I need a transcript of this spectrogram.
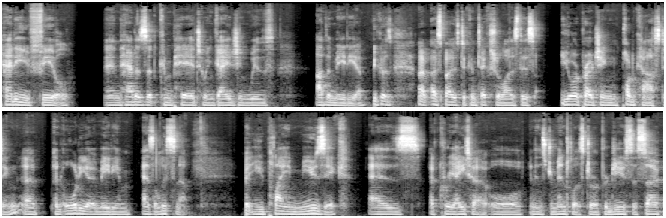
how do you feel and how does it compare to engaging with other media? Because I, I suppose to contextualize this, you're approaching podcasting, uh, an audio medium, as a listener, but you play music as a creator or an instrumentalist or a producer. So,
